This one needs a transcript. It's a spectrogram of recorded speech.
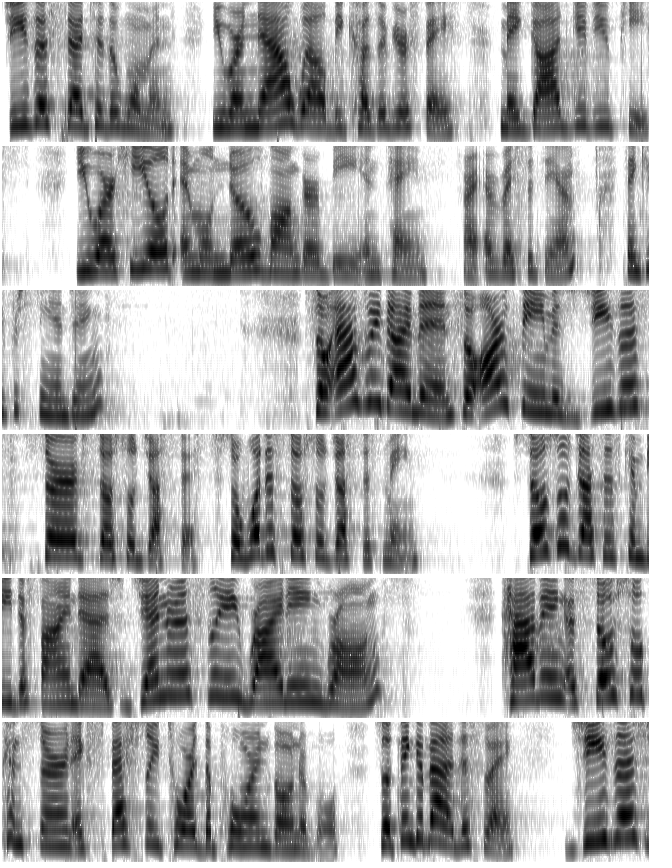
Jesus said to the woman, You are now well because of your faith. May God give you peace. You are healed and will no longer be in pain. All right, everybody sit down. Thank you for standing. So, as we dive in, so our theme is Jesus serves social justice. So, what does social justice mean? Social justice can be defined as generously righting wrongs, having a social concern, especially toward the poor and vulnerable. So, think about it this way Jesus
